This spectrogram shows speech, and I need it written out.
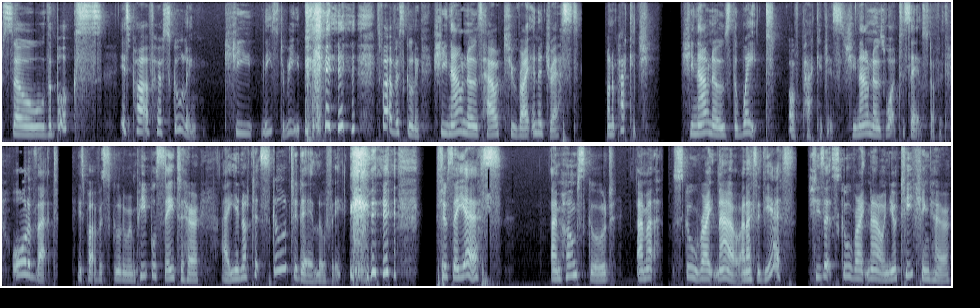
So the books is part of her schooling. She needs to read. it's part of her schooling. She now knows how to write an address on a package. She now knows the weight of packages. She now knows what to say at stuff. All of that is part of her schooling. When people say to her, Are you not at school today, lovey? She'll say, Yes, I'm homeschooled. I'm at school right now. And I said, Yes, she's at school right now. And you're teaching her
